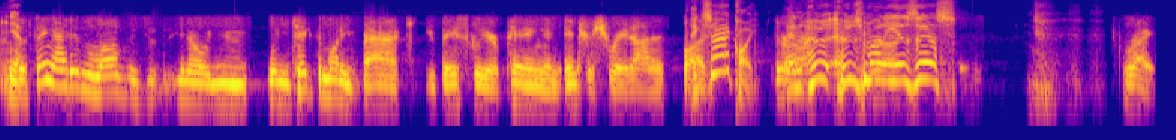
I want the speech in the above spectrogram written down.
Yeah. The thing I didn't love is, you know, you when you take the money back, you basically are paying an interest rate on it. But, exactly. And are- who, whose money are- is this? Right.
